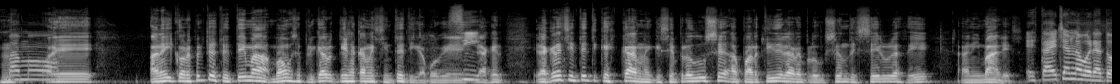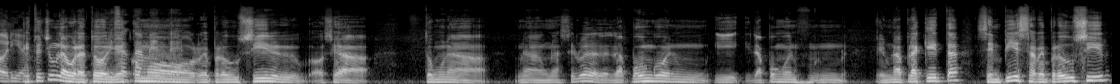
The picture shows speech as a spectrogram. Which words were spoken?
Vamos. Eh, Ana, y con respecto a este tema, vamos a explicar qué es la carne sintética, porque la, carne sintética es carne que se produce a partir de la reproducción de células de animales. Está hecha en laboratorio. Está hecha en un laboratorio, es como reproducir, o sea, tomo una, una, célula, la pongo en, y, la pongo en, en una plaqueta, se empieza a reproducir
